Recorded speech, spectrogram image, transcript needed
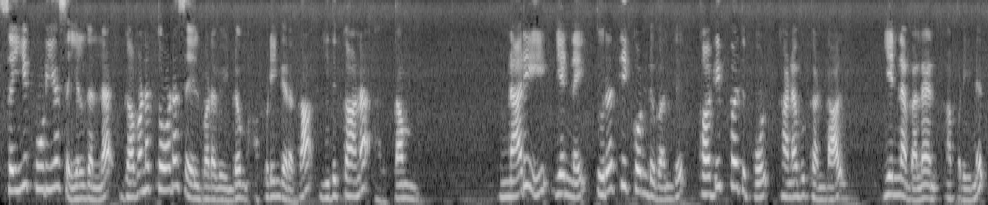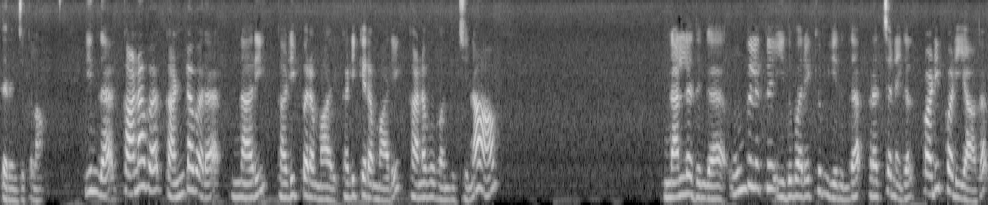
செய்யக்கூடிய செயல்களில் கவனத்தோட செயல்பட வேண்டும் அப்படிங்கிறது தான் இதுக்கான அர்த்தம். நரி என்னை துரத்தி கொண்டு வந்து கடிப்பது போல் கனவு கண்டால் என்ன பலன் அப்படின்னு தெரிஞ்சுக்கலாம். இந்த கனவை கண்டவரை நரி கடிக்கிற மாதிரி கடிக்கிற மாதிரி கனவு வந்துச்சுன்னா நல்லதுங்க. உங்களுக்கு இதுவரைக்கும் இருந்த பிரச்சனைகள் படிப்படியாக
